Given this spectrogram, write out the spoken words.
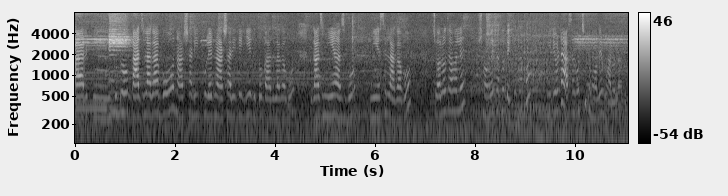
আর দুটো গাছ লাগাবো, নার্সারি, ফুলের নার্সারিতে গিয়ে দুটো গাছ লাগাবো, গাছ নিয়ে আসব, নিয়ে এসে লাগাবো। চলো তাহলে সঙ্গে থাকো, দেখতে থাকো। ভিডিওটা আশা করছি তোমাদের ভালো লাগবে।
